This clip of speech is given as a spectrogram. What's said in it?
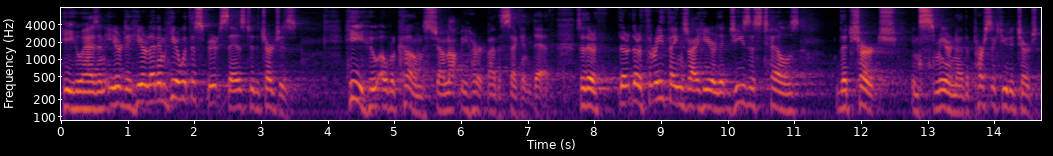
He who has an ear to hear, let him hear what the Spirit says to the churches. He who overcomes shall not be hurt by the second death. So there are, there, there are three things right here that Jesus tells the church in Smyrna, the persecuted church.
